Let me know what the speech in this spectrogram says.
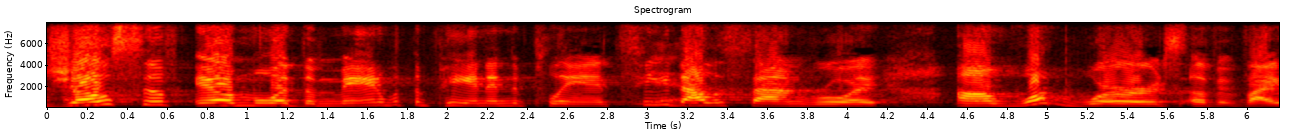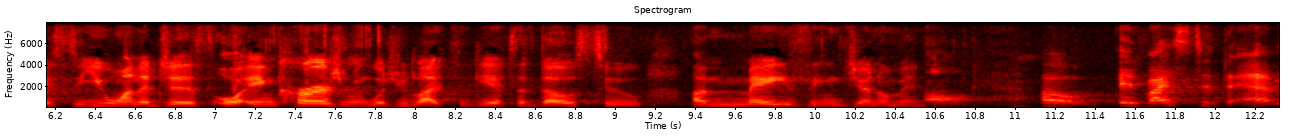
Joseph Elmore, the man with the pen and the plan, T Yes. Dollar Sign Roy. Um, what words of advice do you want to just, or encouragement would you like to give to those two amazing gentlemen? Oh, Oh, advice to them?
